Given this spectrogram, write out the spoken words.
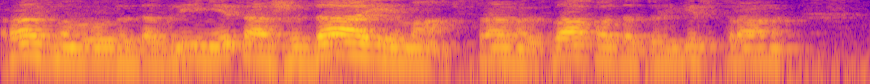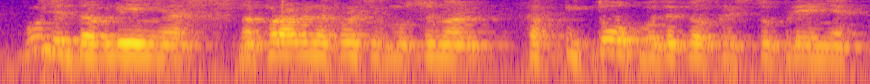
Разного рода давление, это ожидаемо в странах Запада, в других странах. Будет давление, направленное против мусульман, как итог вот этого преступления.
